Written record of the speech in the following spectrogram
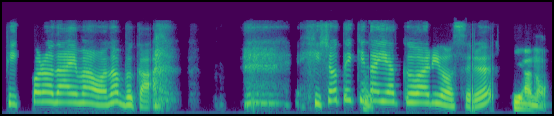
はい。ピッコロ大魔王の部下。秘書的な役割をする、ピアノ。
